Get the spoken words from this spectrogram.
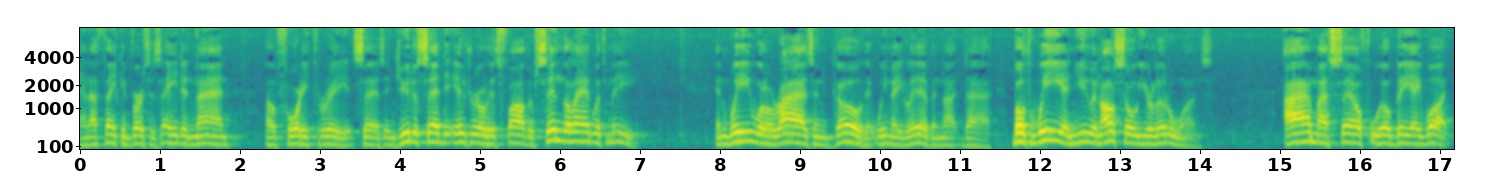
And I think in verses 8 and 9 of 43 it says, And Judah said to Israel his father, Send the lad with me and we will arise and go that we may live and not die. Both we and you and also your little ones. I myself will be a what?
